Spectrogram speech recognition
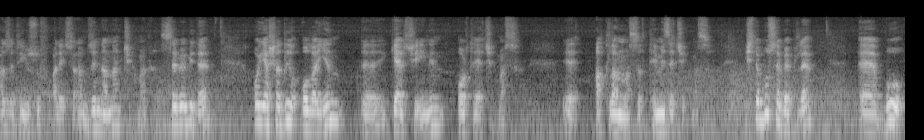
Hz. Yusuf Aleyhisselam zindandan çıkmadı. Sebebi de o yaşadığı olayın e, gerçeğinin ortaya çıkması, e, aklanması, temize çıkması. İşte bu sebeple e, bu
